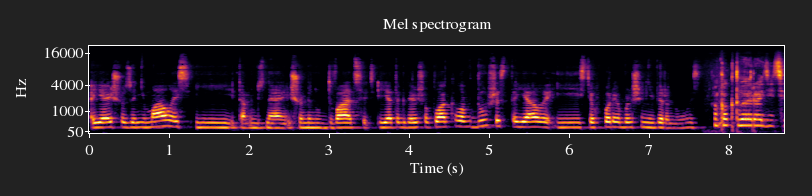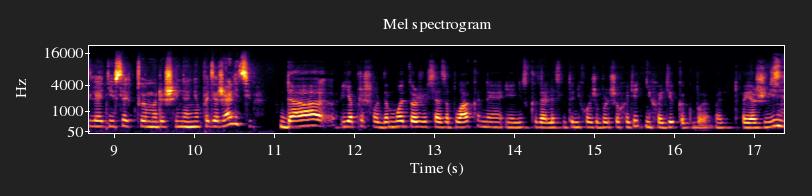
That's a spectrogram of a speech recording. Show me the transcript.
а я еще занималась и там, не знаю, еще минут 20. И я тогда еще плакала в душе, стояла, и с тех пор я больше не вернулась. А как твои родители отнеслись к твоему решению? Они поддержали тебя? Да, я пришла домой тоже вся заплаканная, и они сказали, если ты не хочешь больше ходить, не ходи, как бы это твоя жизнь,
